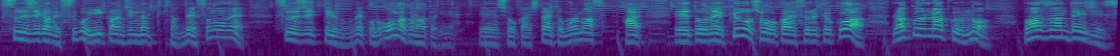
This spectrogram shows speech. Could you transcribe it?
数字がね、すごいいい感じになってきたんで、そのね、数字っていうのをねこの音楽の後にね、えー、紹介したいと思います。はい。えっ、とね今日紹介する曲はラクンラクンの「バーズデイジーズ」「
